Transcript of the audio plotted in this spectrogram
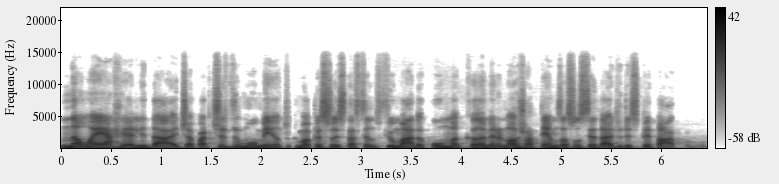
Não é a realidade. A partir do momento que uma pessoa está sendo filmada com uma câmera, nós já temos a sociedade do espetáculo.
